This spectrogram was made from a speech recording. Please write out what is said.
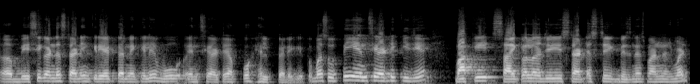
बेसिक अंडरस्टैंडिंग क्रिएट करने के लिए वो एनसीआरटी आपको हेल्प करेगी। तो बस उतनी एनसीआरटी कीजिए, बाकी साइकोलॉजी स्टैटिस्टिक बिज़नेस मैनेजमेंट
